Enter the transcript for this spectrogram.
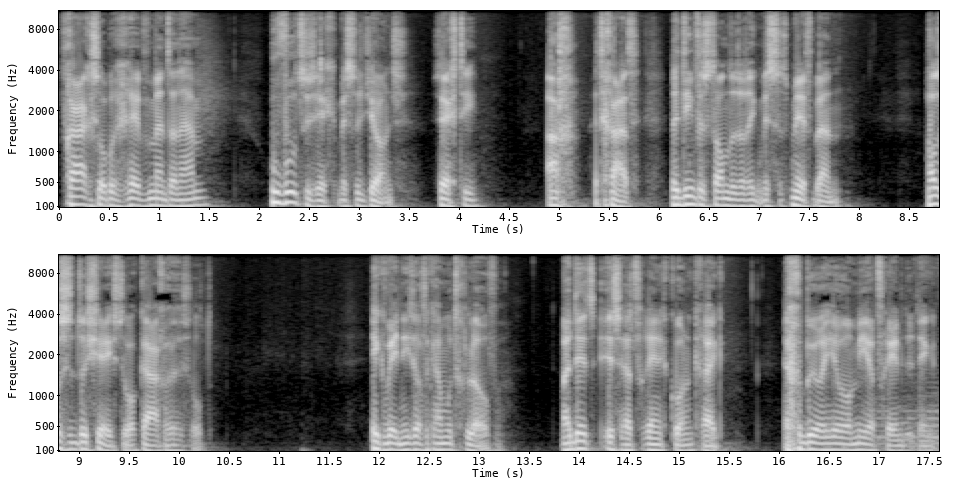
Vragen ze op een gegeven moment aan hem: Hoe voelt u zich, Mr. Jones? Zegt hij: Ach, het gaat. Met dien verstande dat ik Mr. Smith ben. Hadden ze dossiers door elkaar gehusseld. Ik weet niet of ik hem moet geloven. Maar dit is het Verenigd Koninkrijk. Er gebeuren heel wel meer vreemde dingen.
